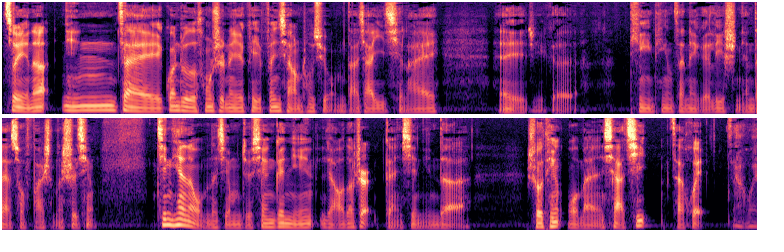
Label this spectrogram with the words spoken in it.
所以呢，您在关注的同时呢，也可以分享出去，我们大家一起来，哎，这个听一听在那个历史年代所发生的事情。今天呢，我们的节目就先跟您聊到这儿，感谢您的收听，我们下期再会。再会。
